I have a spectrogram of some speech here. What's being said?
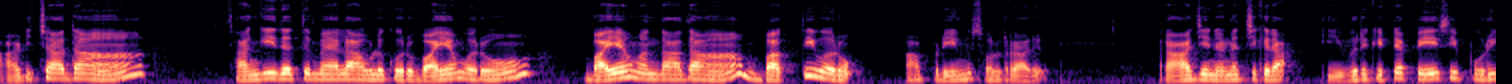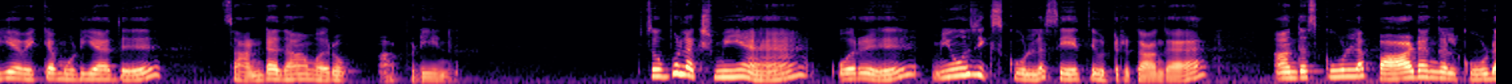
அடித்தாதான் சங்கீதத்து மேலே அவளுக்கு ஒரு பயம் வரும். பயம் வந்தாதான் பக்தி வரும் அப்படின்னு சொல்கிறாரு ராஜி நினச்சிக்கிறா இவர்கிட்ட பேசி புரிய வைக்க முடியாது. சண்டை தான் வரும் அப்படின்னு. சுப்புலக்ஷ்மியை ஒரு மியூசிக் ஸ்கூலில் சேர்த்து விட்டுருக்காங்க. அந்த ஸ்கூலில் பாடங்கள் கூட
